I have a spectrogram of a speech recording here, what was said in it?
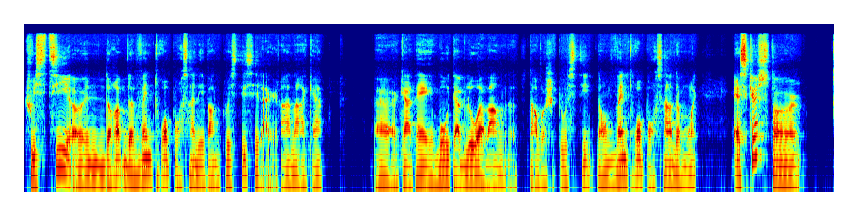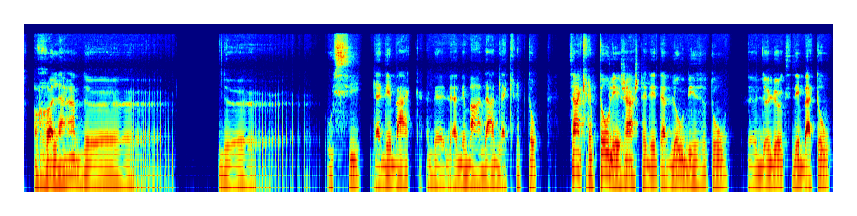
Christie a une drop de 23% des ventes. Christie, c'est la grande encan. Euh, quand tu as un beau tableau à vendre, tu t'en vas chez Christie. Donc, 23% de moins. Est-ce que c'est un relan de, de aussi la débac, de, la débandade de la crypto? Tu sais, en crypto, les gens achetaient des tableaux, des autos euh, de luxe, des bateaux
